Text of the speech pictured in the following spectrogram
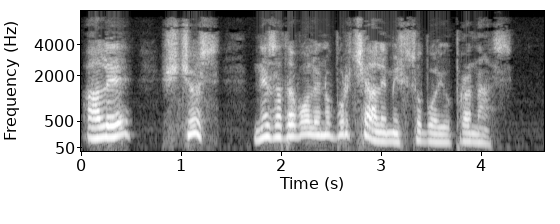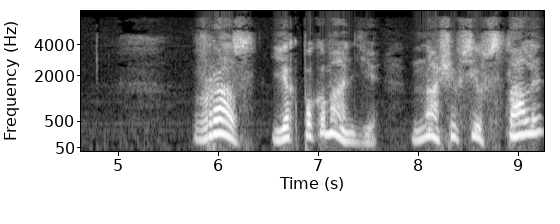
але щось незадоволено бурчали між собою про нас. Враз, як по команді, наші всі встали,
